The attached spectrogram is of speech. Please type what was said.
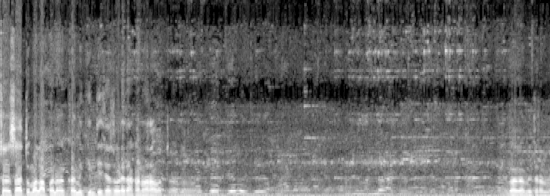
सहसा तुम्हाला आपण कमी किमतीच्या जोड्या दाखवणार आहोत. बघा मित्रांनो.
